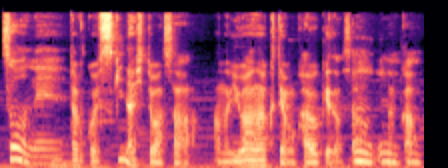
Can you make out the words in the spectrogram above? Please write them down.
そうね。多分これ好きな人はさあの言わなくても買うけどさ、うんうんうん。なんか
